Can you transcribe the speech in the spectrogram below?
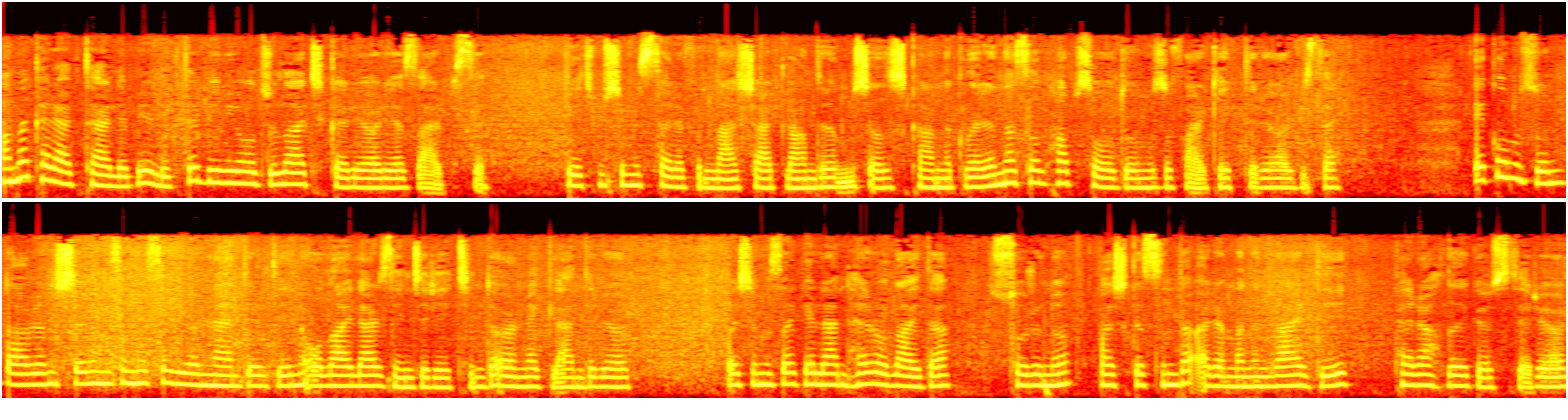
Ana karakterle birlikte bir yolculuğa çıkarıyor yazar bizi. Geçmişimiz tarafından şartlandırılmış alışkanlıklara nasıl hapsolduğumuzu fark ettiriyor bize. Egomuzun davranışlarımızı nasıl yönlendirdiğini olaylar zinciri içinde örneklendiriyor. Başımıza gelen her olayda sorunu başkasında aramanın verdiği ferahlığı gösteriyor.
